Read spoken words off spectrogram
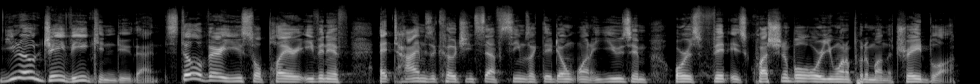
You know, JV can do that. Still a very useful player, even if at times the coaching staff seems like they don't want to use him or his fit is questionable or you want to put him on the trade block.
